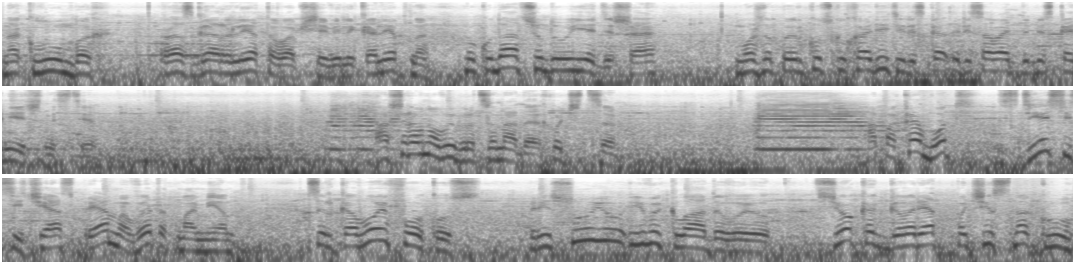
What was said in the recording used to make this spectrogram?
на клумбах. Разгар лета вообще великолепно. Ну куда отсюда уедешь, а? Можно по Иркутску ходить и рисовать до бесконечности. А все равно выбраться надо, хочется. А пока вот здесь и сейчас, прямо в этот момент, цирковой фокус. Рисую и выкладываю. Все, как говорят, по чесноку.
